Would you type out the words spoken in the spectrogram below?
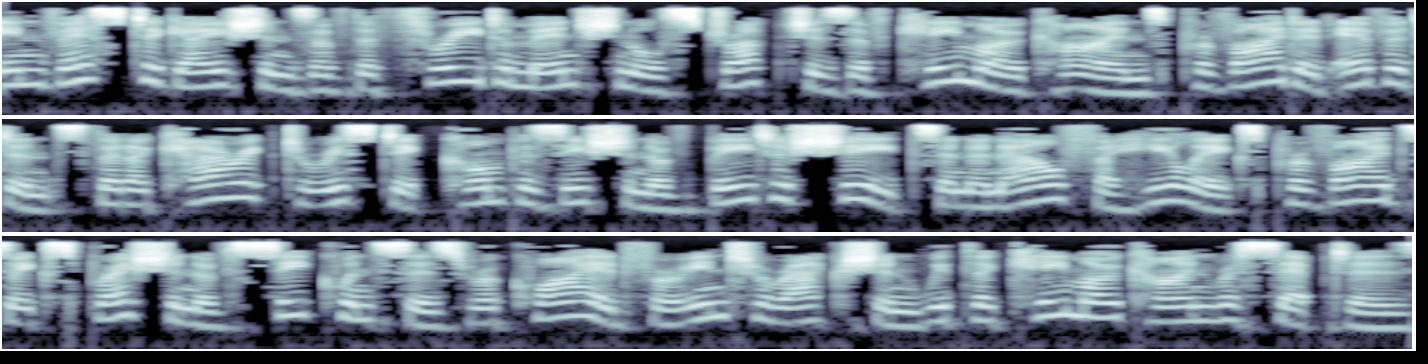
Investigations of the three-dimensional structures of chemokines provided evidence that a characteristic composition of beta sheets and an alpha helix provides expression of sequences required for interaction with the chemokine receptors.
